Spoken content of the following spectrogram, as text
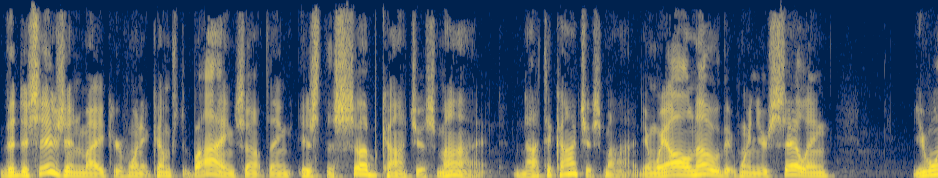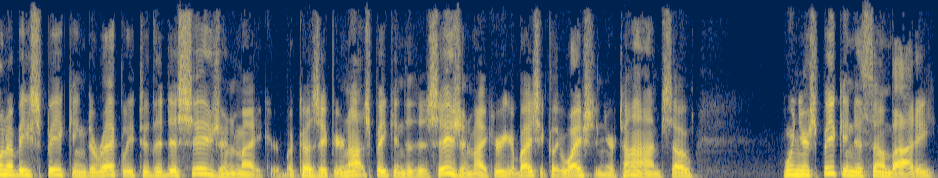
the decision maker when it comes to buying something is the subconscious mind, not the conscious mind. And we all know that when you're selling, you want to be speaking directly to the decision maker because if you're not speaking to the decision maker, you're basically wasting your time. So when you're speaking to somebody,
